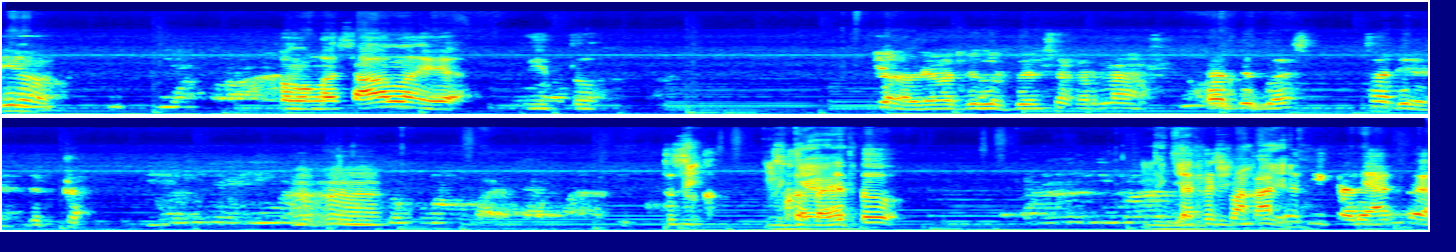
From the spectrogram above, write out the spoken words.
Iya, kalau nggak salah ya gitu iya lewat jalur biasa karena Raja Basa dia dekat. Mm-mm. terus Nge- katanya ngejar tuh ngejar servis itu makannya ya di Kalianda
